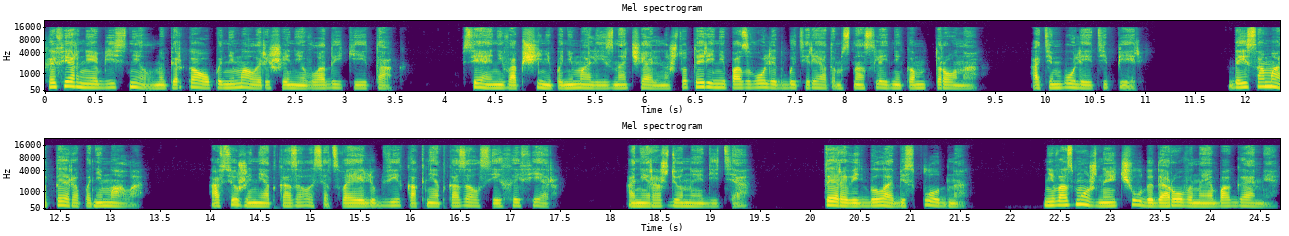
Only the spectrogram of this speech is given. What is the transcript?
Хефер не объяснил, но Перкао понимал решение владыки и так. Все они вообще не понимали изначально, что Терри не позволит быть рядом с наследником трона, а тем более теперь. Да и сама Тера понимала. А все же не отказалась от своей любви, как не отказался их Эфир, а нерожденное дитя. Тера ведь была бесплодна. Невозможное чудо, дарованное богами.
